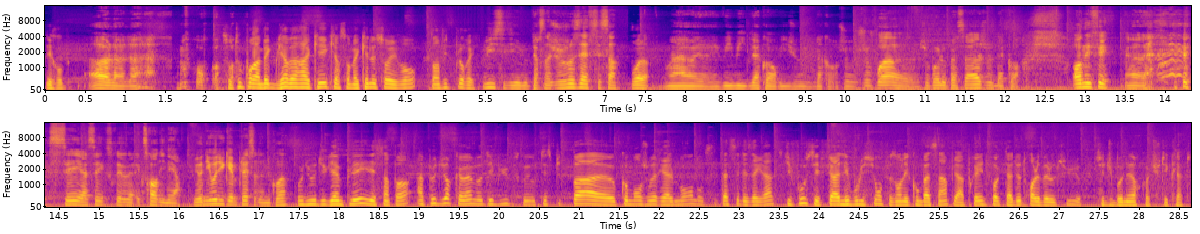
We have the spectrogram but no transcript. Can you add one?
les robes. Ah là là. Surtout pour un mec bien baraqué qui ressemble à Ken le survivant, t'as envie de pleurer. Oui, c'est le personnage de Joseph, c'est ça. Voilà. Ouais, ouais, oui, oui, d'accord, oui, je, d'accord, je, je vois, euh, je vois le passage, d'accord. En effet, euh, c'est assez extra- extraordinaire. Et au niveau du gameplay, ça donne quoi? Au niveau du gameplay, il est sympa. Un peu dur quand même au début parce qu'on t'explique pas euh, comment jouer réellement, donc c'est assez désagréable. Ce qu'il faut, c'est faire l'évolution en faisant les combats simples et après, une fois que t'as 2-3 levels au-dessus, c'est du bonheur quoi, tu t'éclates.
